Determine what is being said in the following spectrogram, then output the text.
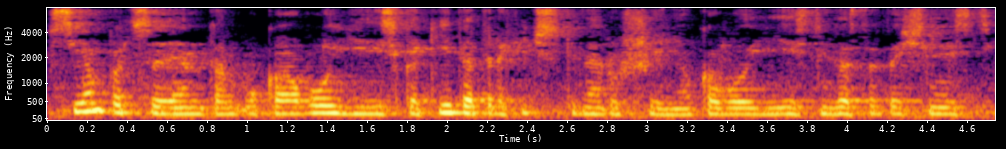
Всем пациентам, у кого есть какие-то трофические нарушения, у кого есть недостаточность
